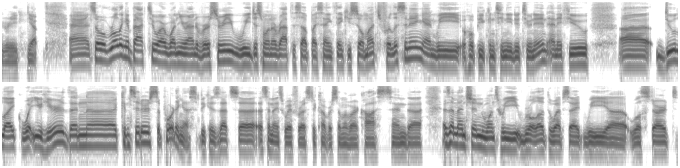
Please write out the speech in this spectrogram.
Agreed. Yep. And so, rolling it back to our one year anniversary, we just want to wrap this up by saying thank you so much for listening, and we hope you continue to tune in. And if you uh, do like what you hear, then uh, consider supporting us because that's uh, that's a nice way for us to cover some of our costs. And uh, as I mentioned, once we roll out the website, we uh, will start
